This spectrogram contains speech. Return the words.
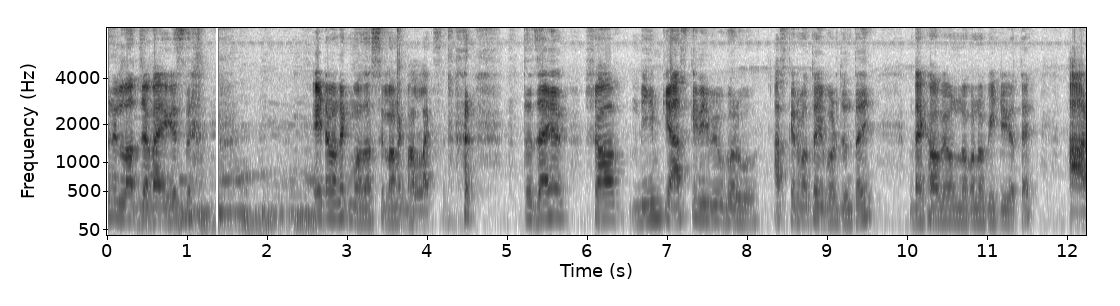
লজ্জা পেয়ে গেছে। এটা অনেক মজা ছিল, অনেক ভালো লাগছে। তো যাই হোক, সব মিম কি আজকে রিভিউ করব? আজকের মতো এই পর্যন্তই। দেখা হবে অন্য কোনো ভিডিওতে। আর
